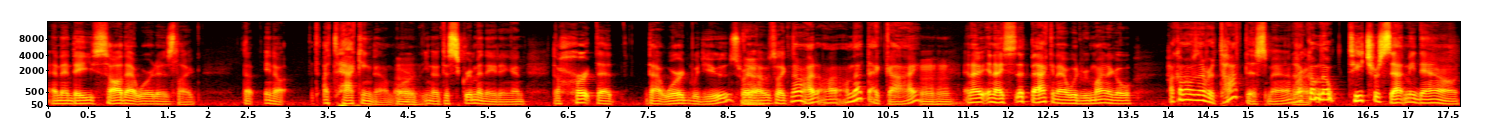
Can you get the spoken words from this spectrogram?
and then they saw that word as like that, you know, attacking them or Mm. you know discriminating, and the hurt that that word would use, right? Yeah. I was like, no, I, I'm not that guy, Mm-hmm. and I and I sit back and I would remind, I go. How come I was never taught this, man? How Right. come no teacher sat me down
